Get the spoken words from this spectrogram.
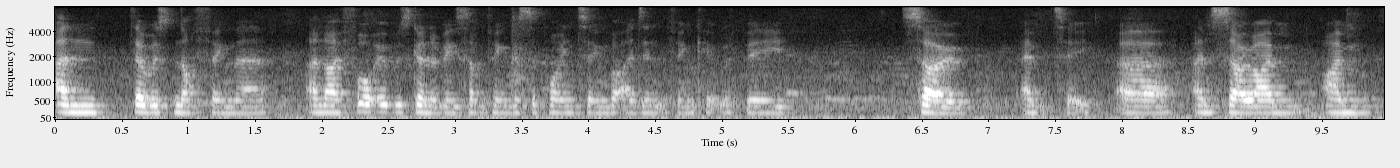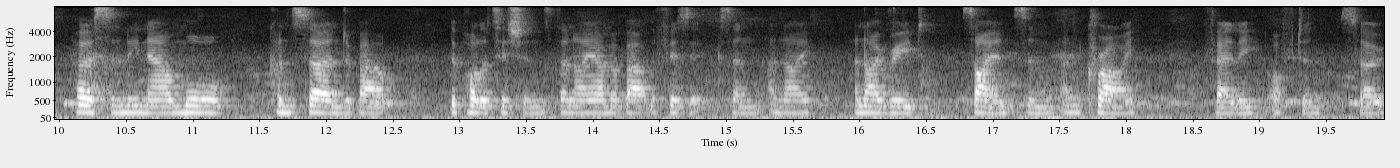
and there was nothing there. And I thought it was going to be something disappointing, but I didn't think it would be so empty. Uh, and so I'm I'm personally now more concerned about the politicians than I am about the physics, and, and I and I read science and, and cry fairly often. So.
